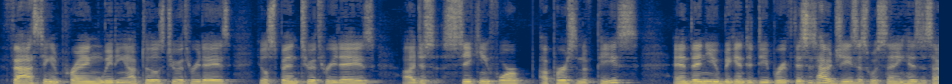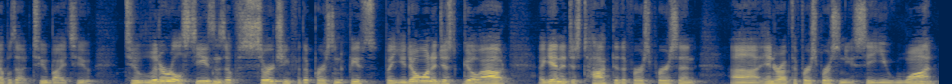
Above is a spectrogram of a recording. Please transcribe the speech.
fasting and praying leading up to those two or three days. You'll spend two or three days uh, just seeking for a person of peace. And then you begin to debrief. This is how Jesus was sending his disciples out two by two to literal seasons of searching for the person of peace. But you don't want to just go out again and just talk to the first person, uh, interrupt the first person you see. You want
